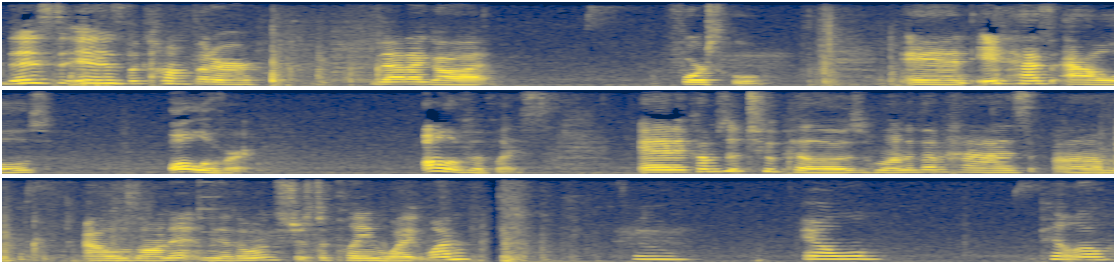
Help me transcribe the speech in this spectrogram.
this is the comforter that I got for school. And it has owls all over it. All over the place. And it comes with two pillows. One of them has um, owls on it and the other one's just a plain white one. So, owl pillow.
